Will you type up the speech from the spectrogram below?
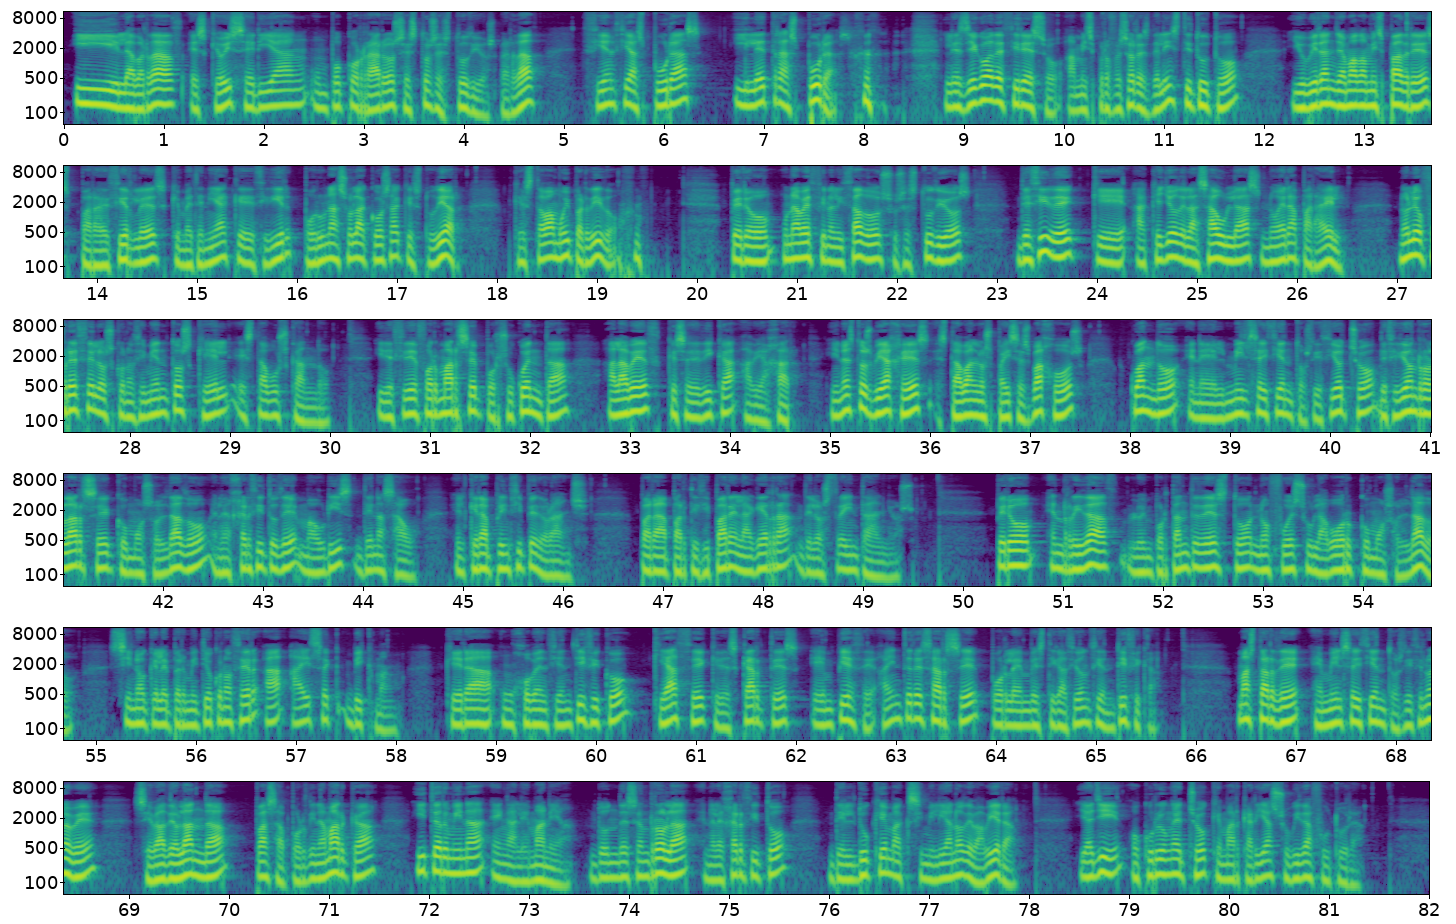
Y la verdad es que hoy serían un poco raros estos estudios, ¿verdad? Ciencias puras y letras puras. Les llego a decir eso a mis profesores del instituto y hubieran llamado a mis padres para decirles que me tenía que decidir por una sola cosa que estudiar, que estaba muy perdido. Pero una vez finalizados sus estudios, decide que aquello de las aulas no era para él, no le ofrece los conocimientos que él está buscando y decide formarse por su cuenta a la vez que se dedica a viajar. Y en estos viajes estaba en los Países Bajos cuando en el 1618 decidió enrolarse como soldado en el ejército de Maurice de Nassau, el que era príncipe de Orange, para participar en la guerra de los 30 años. Pero en realidad lo importante de esto no fue su labor como soldado, sino que le permitió conocer a Isaac Bickman, que era un joven científico que hace que Descartes empiece a interesarse por la investigación científica. Más tarde, en 1619, se va de Holanda, pasa por Dinamarca y termina en Alemania, donde se enrola en el ejército del duque Maximiliano de Baviera, y allí ocurre un hecho que marcaría su vida futura.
